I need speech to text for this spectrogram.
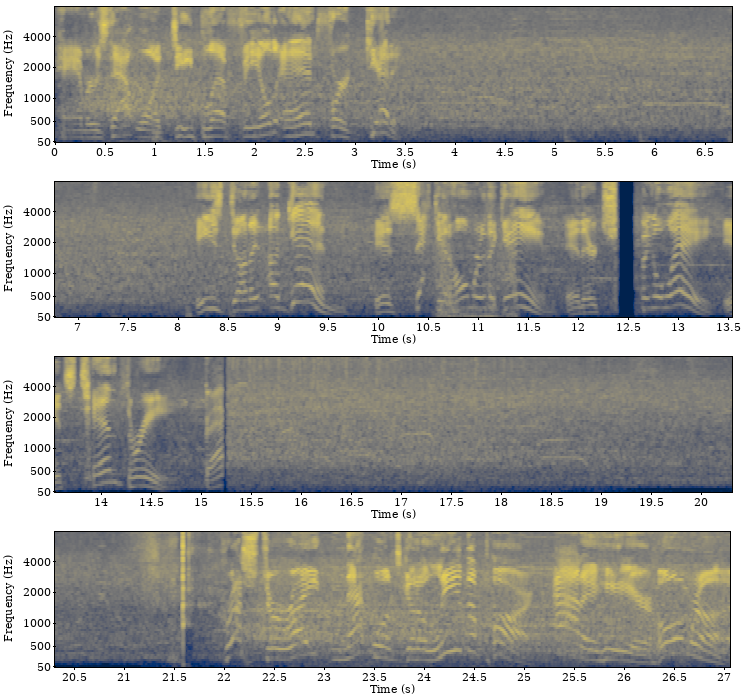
Hammers that one deep left field and forget it. He's done it again. His second homer of the game. And they're chipping away. It's 10-3. Back. Crushed to right, and that one's going to leave the park. Out of here. Home run.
